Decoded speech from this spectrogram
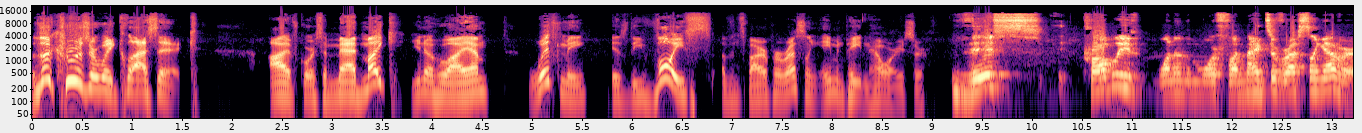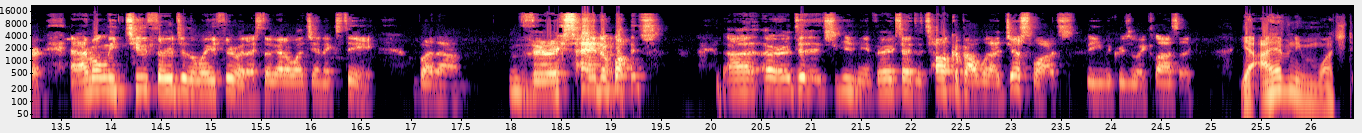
the Cruiserweight Classic. I, of course, am Mad Mike. You know who I am. With me is the voice of Inspire Pro Wrestling, Eamon Paton. How are you, sir? This probably is one of the more fun nights of wrestling ever, and I'm only two thirds of the way through it. I still got to watch NXT, but um, I'm very excited to watch. Uh, or to, excuse me, I'm very excited to talk about what I just watched, being the Cruiserweight Classic. Yeah, I haven't even watched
